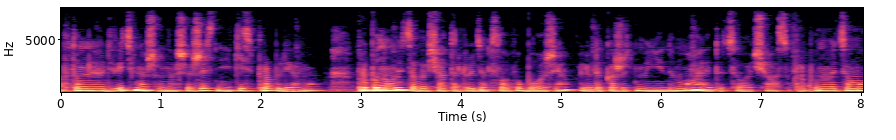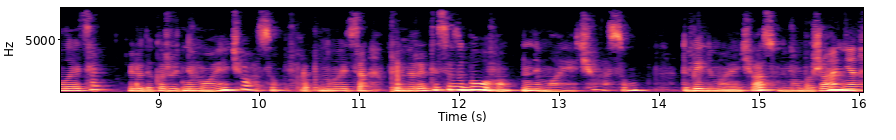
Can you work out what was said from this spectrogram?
потім неудивительно, що в нашій житті якісь проблеми. Пропонується вивчати людям Слово Боже. Люди кажуть, мені немає до цього часу. Пропонується молитися. Люди кажуть, немає часу. Пропонується примиритися з Богом. Немає часу. Тобі немає часу, немає бажання,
